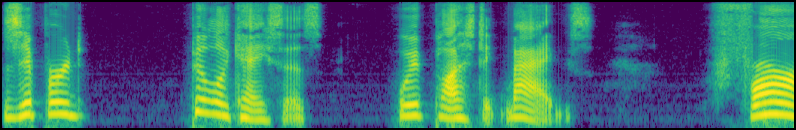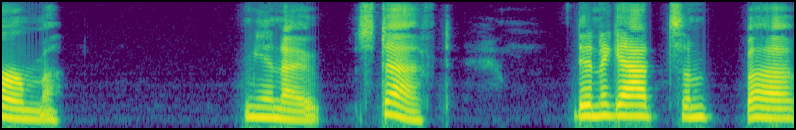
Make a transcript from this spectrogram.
zippered pillowcases with plastic bags. Firm you know, stuffed. Then I got some, uh,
